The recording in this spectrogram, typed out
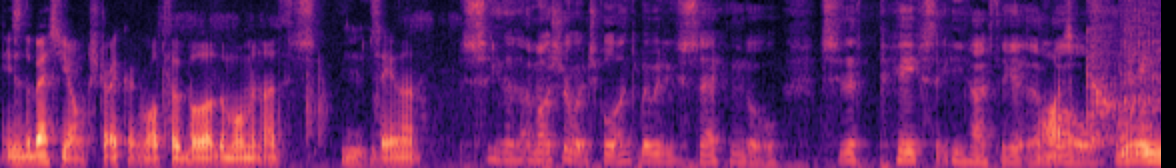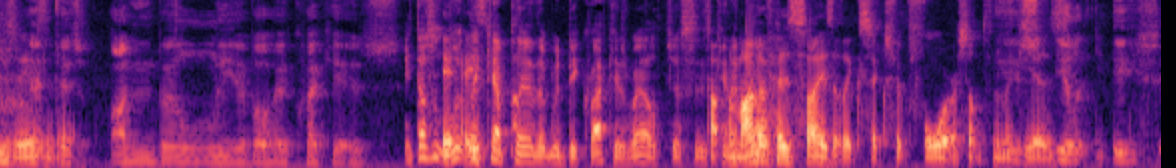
is the best young striker in world football at the moment. I'd mm-hmm. say that. See, the, I'm not sure which goal. I think maybe his second goal. See the pace that he has to get the Oh, ball. it's crazy, it isn't it? It's unbelievable how quick he is. He doesn't It look is- like a player that would be quick as well, just as A, kind a man build. of his size at like six foot four or something like he He's, is. he, he's,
